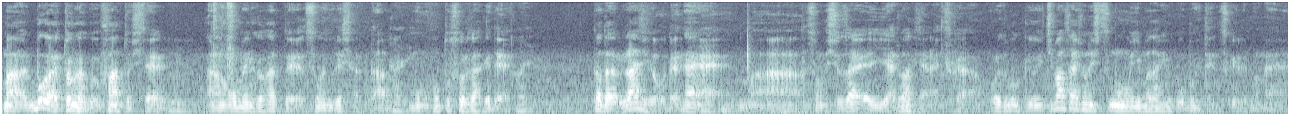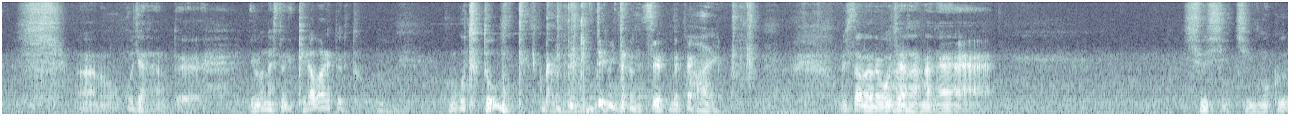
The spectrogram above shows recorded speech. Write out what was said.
まあ僕はとにかくファンとして、あのお目にかかってすごい嬉しかった、い。もう本当それだけで、はい。ただラジオでね、まあその取材やるわけじゃないですか。これで僕一番最初の質問をいまだによく覚えてるんですけれどね。あの落合さんっていろんな人に嫌われてると、このことどう思ってるのかって聞いてみたんですよね。はい。そしたらね落合さんがね終始沈黙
